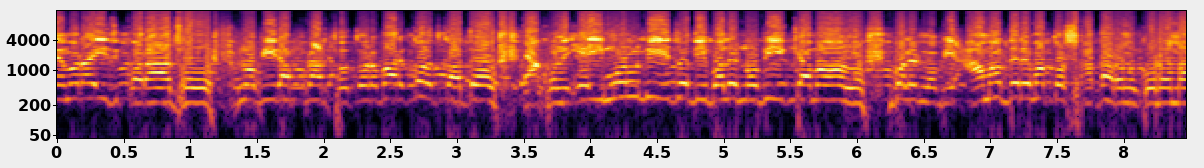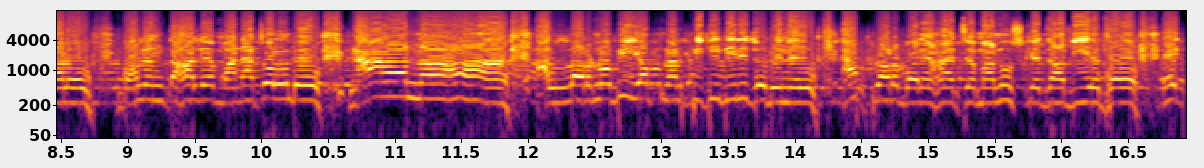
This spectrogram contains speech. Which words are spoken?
মেমোরাইজ করা আছে, নবীর আপনার থুতুর বরকত কত? এখন এই মলবি যদি বলে, নবী কেমন? বলে, নবী আমাদের মতো সাধারণ কোনো মানুষ। বলেন তাহলে মানা চলবে? না না। আল্লাহর নবী আপনার পৃথিবীর জমিনে আপনার বলে আছে, মানুষকে যা দিয়েছে, এর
